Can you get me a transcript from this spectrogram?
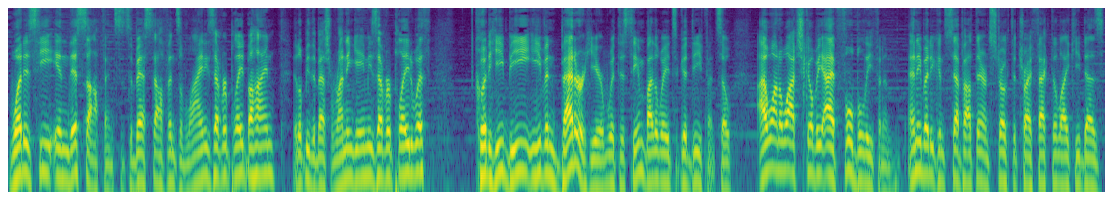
What is he in this offense? It's the best offensive line he's ever played behind. It'll be the best running game he's ever played with. Could he be even better here with this team? By the way, it's a good defense. So I want to watch Jacoby. I have full belief in him. Anybody can step out there and stroke the trifecta like he does.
